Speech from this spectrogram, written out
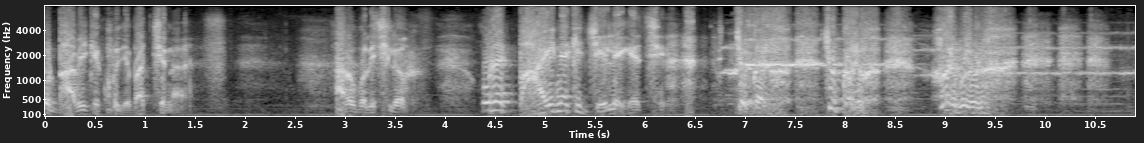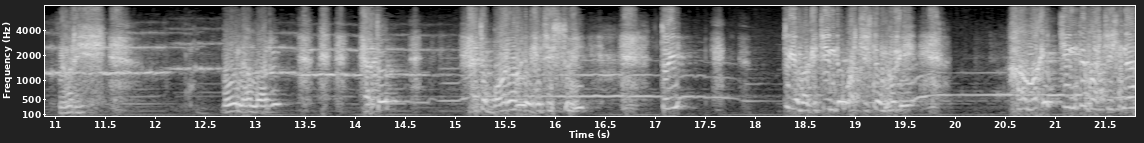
ওর ভাবিকে খুঁজে পাচ্ছে না। আরও বলেছিল, ওর এক ভাই নাকি জেলে গেছে। চুপ করো চুপ করো, আর বলো না। নুরি বোন আমার, এত এত বড় হয়ে গেছিস তুই। তুই তুই আমাকে চিনতে পারছিস না নুরি আমাকে চিনতে পারছিস না।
